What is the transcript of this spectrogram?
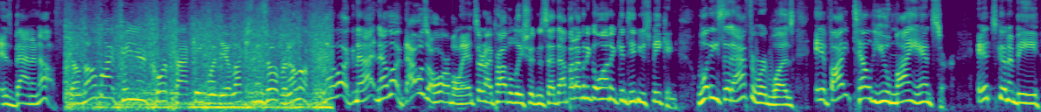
is bad enough. They'll know my opinion of court packing when the election is over. Now look. Now look. Now, now look. That was a horrible answer, and I probably shouldn't have said that. But I'm going to go on and continue speaking. What he said afterward was, if I tell you my answer, it's going to be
